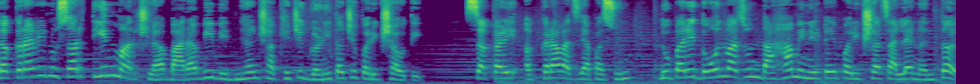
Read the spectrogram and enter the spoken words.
तक्रारीनुसार तीन मार्चला बारावी विज्ञान शाखेची गणिताची परीक्षा होती. सकाळी अकरा वाजल्यापासून दुपारी दोन वाजून दहा मिनिटे परीक्षा चालल्यानंतर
